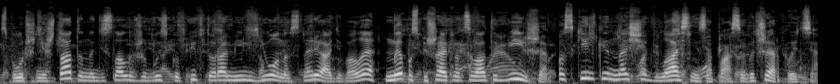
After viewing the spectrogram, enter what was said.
Сполучені Штати надіслали вже близько півтора мільйона снарядів, але не поспішають надсилати більше, оскільки наші власні запаси вичерпуються.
